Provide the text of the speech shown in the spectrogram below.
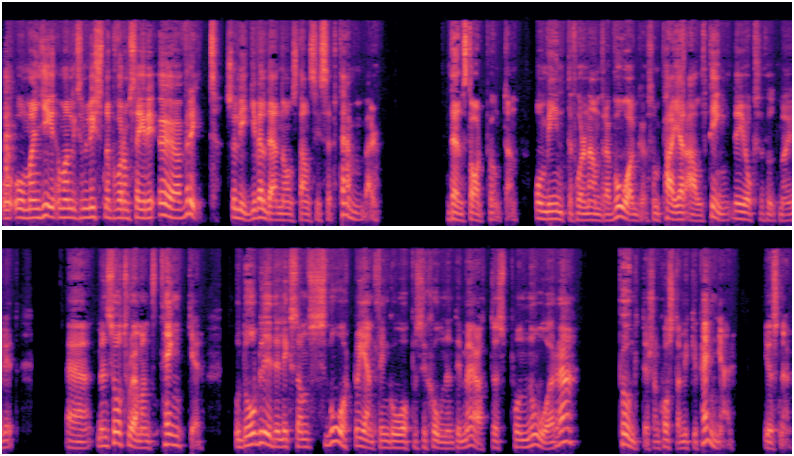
Och om man, ge, om man liksom lyssnar på vad de säger i övrigt så ligger väl den någonstans i september. Den startpunkten. Om vi inte får en andra våg som pajar allting. Det är också fullt möjligt. Eh, men så tror jag man tänker. Och då blir det liksom svårt att egentligen gå oppositionen till mötes på några punkter som kostar mycket pengar just nu.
